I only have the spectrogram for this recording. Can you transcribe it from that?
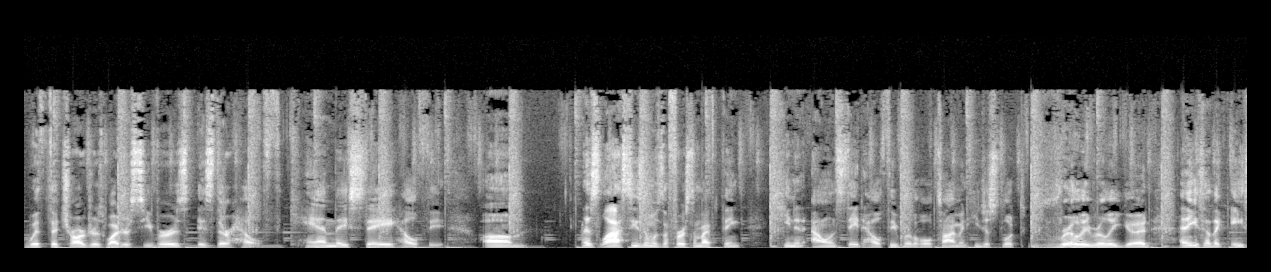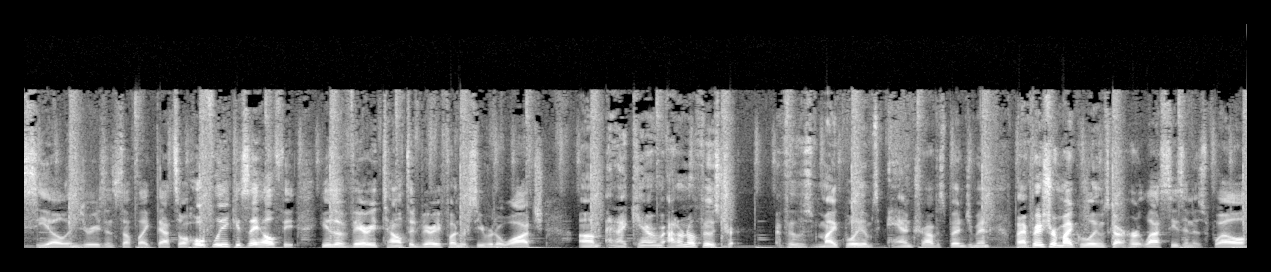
with the Chargers wide receivers is their health. Can they stay healthy? Um, this last season was the first time I think Keenan Allen stayed healthy for the whole time and he just looked really, really good. I think he's had like ACL injuries and stuff like that. So hopefully he can stay healthy. He's a very talented, very fun receiver to watch. Um, and I can't remember, I don't know if it was. Tra- if it was Mike Williams and Travis Benjamin, but I'm pretty sure Mike Williams got hurt last season as well.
